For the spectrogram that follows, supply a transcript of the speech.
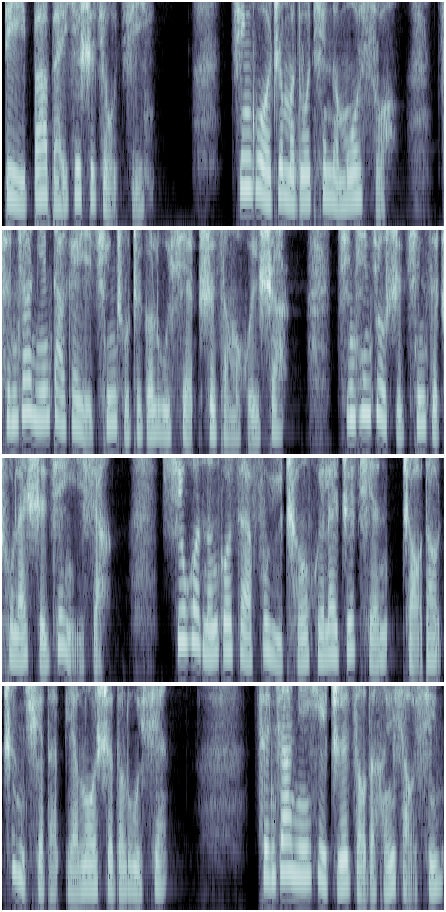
第八百一十九集，经过这么多天的摸索，岑佳宁大概也清楚这个路线是怎么回事儿。今天就是亲自出来实践一下，希望能够在傅雨辰回来之前找到正确的联络室的路线。岑佳宁一直走得很小心，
